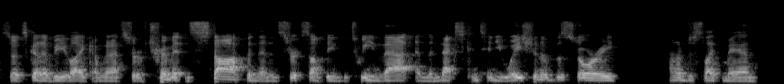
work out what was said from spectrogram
so it's going to be like I'm going to have to sort of trim it and stop and then insert something between that and the next continuation of the story. And I'm just like, man.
